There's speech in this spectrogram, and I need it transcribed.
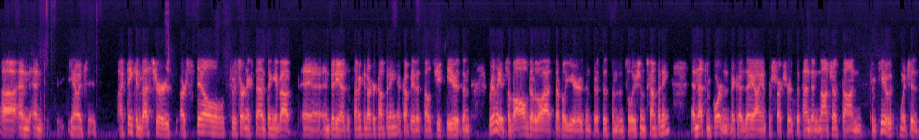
uh, and and you know it's, it's I think investors are still, to a certain extent, thinking about uh, NVIDIA as a semiconductor company, a company that sells GPUs. And really, it's evolved over the last several years into a systems and solutions company. And that's important because AI infrastructure is dependent not just on compute, which is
